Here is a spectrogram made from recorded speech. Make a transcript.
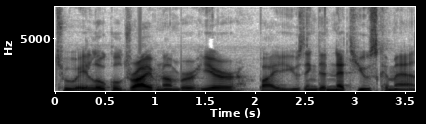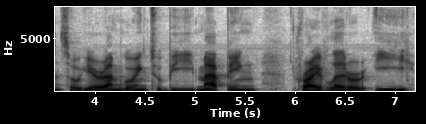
to a local drive number here by using the netuse command. So here I'm going to be mapping drive letter E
